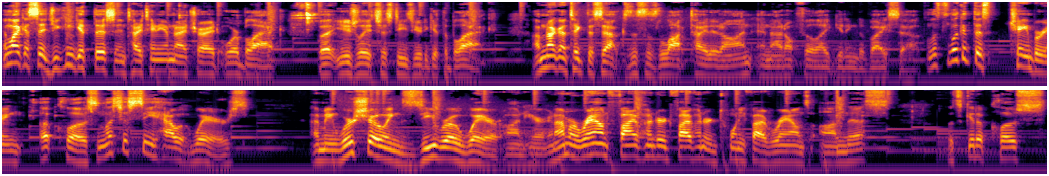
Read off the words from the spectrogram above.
And like I said, you can get this in titanium nitride or black, but usually it's just easier to get the black. I'm not gonna take this out because this is Loctited on and I don't feel like getting the vise out. Let's look at this chambering up close and let's just see how it wears. I mean, we're showing zero wear on here and I'm around 500, 525 rounds on this. Let's get up close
